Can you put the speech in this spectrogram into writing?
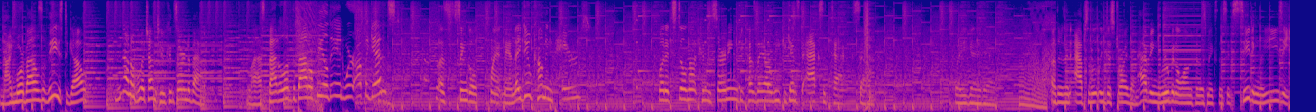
Nine more battles of these to go, none of which I'm too concerned about. Last battle of the battlefield, and we're up against a single plant man. They do come in pairs, but it's still not concerning because they are weak against axe attack, so what are you gonna do? Other than absolutely destroy them. Having Reuben along for this makes this exceedingly easy.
